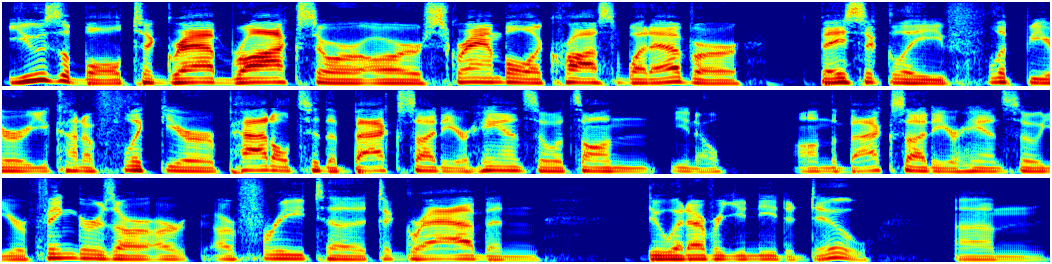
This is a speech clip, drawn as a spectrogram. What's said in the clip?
usable to grab rocks or or scramble across whatever. Basically, flip your you kind of flick your paddle to the backside of your hand so it's on you know on the backside of your hand, so your fingers are are, are free to to grab and do whatever you need to do. Um,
